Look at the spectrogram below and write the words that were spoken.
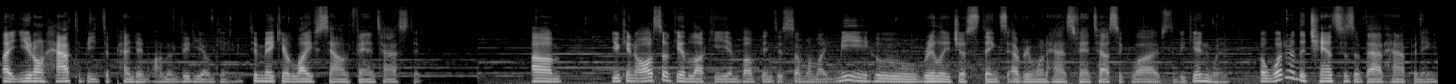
Like you don't have to be dependent on a video game to make your life sound fantastic. Um, you can also get lucky and bump into someone like me who really just thinks everyone has fantastic lives to begin with. But what are the chances of that happening?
